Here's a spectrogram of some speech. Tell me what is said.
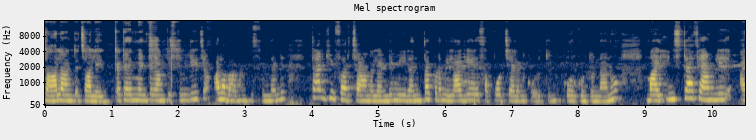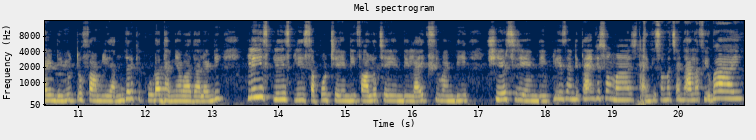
చాలా అంటే చాలా ఎంటర్టైన్మెంట్గా అనిపిస్తుంది చాలా బాగా అనిపిస్తుందండి. థ్యాంక్ యూ ఫర్ ఛానల్ అండి. మీరంతా కూడా ఇలాగే సపోర్ట్ చేయాలని కోరుతు కోరుకుంటున్నాను. మా insta family and YouTube family అందరికీ కూడా ధన్యవాదాలండి. ప్లీజ్ ప్లీజ్ ప్లీజ్ సపోర్ట్ చేయండి ఫాలో చేయండి లైక్స్ ఇవ్వండి షేర్స్ చేయండి. ప్లీజ్ అండి thank you so much thank you so much అండి. I love you bye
